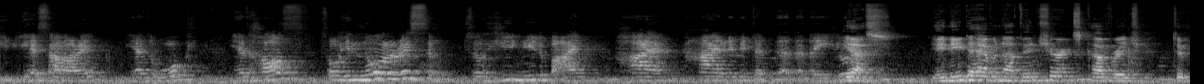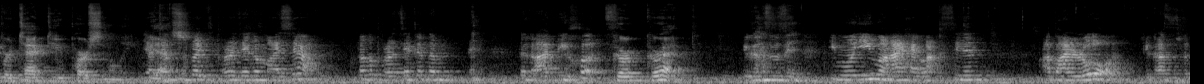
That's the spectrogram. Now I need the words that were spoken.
he, he has salary, he has work, he has house, so he no risk. So he need to buy high, high limited the, the, the insurance. Yes, you need to have enough insurance coverage to protect you personally. Yeah, Yes, that's to protect myself, not to protect them, the guy be hurt. Cor- correct. Because the, even, even I have accident by law, because the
